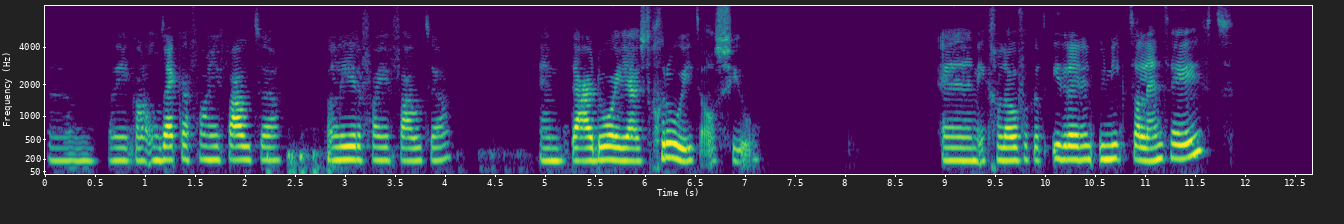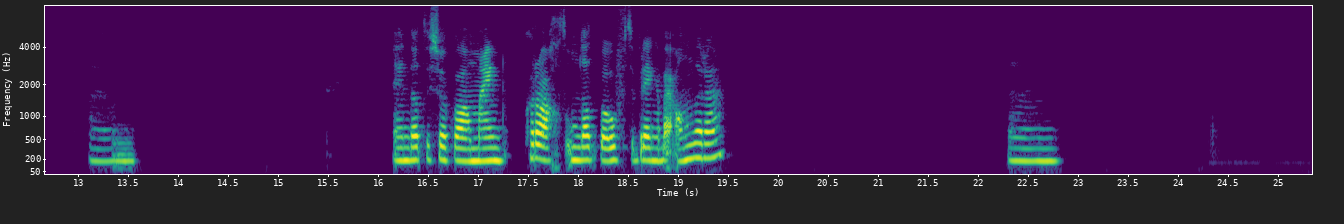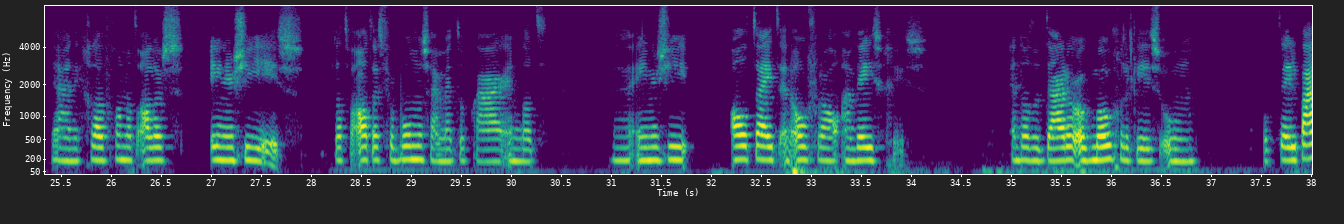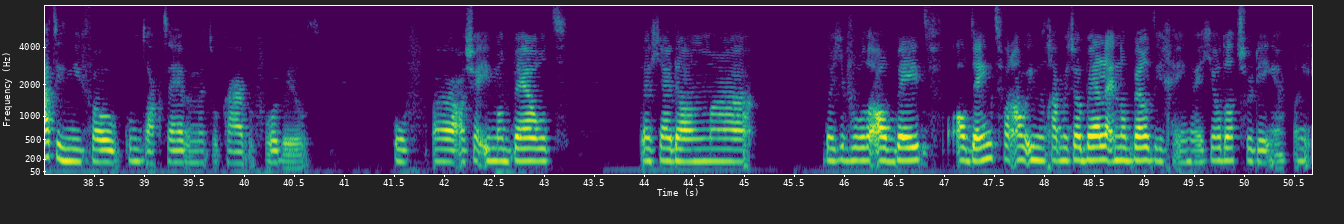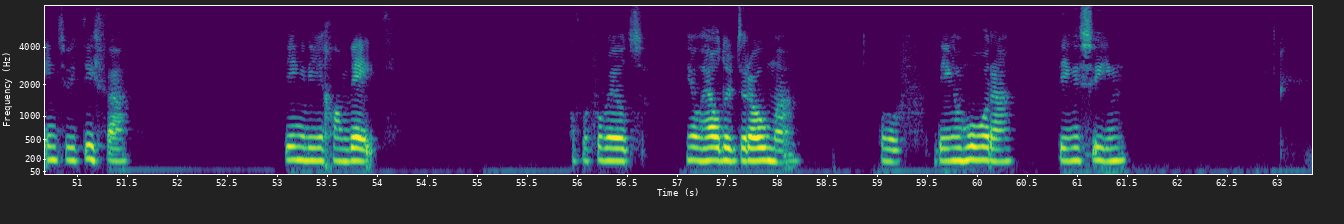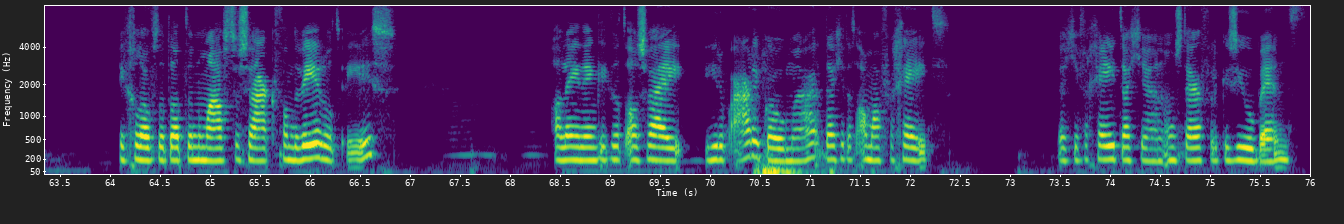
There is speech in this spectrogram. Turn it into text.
Um, waarin je kan ontdekken van je fouten, kan leren van je fouten. En daardoor juist groeit als ziel. En ik geloof ook dat iedereen een uniek talent heeft. Um, en dat is ook wel mijn kracht om dat boven te brengen bij anderen. Um, ja, en ik geloof gewoon dat alles energie is dat we altijd verbonden zijn met elkaar en dat uh, energie altijd en overal aanwezig is. En dat het daardoor ook mogelijk is om op telepathisch niveau contact te hebben met elkaar bijvoorbeeld. Of uh, als jij iemand belt, dat jij dan, uh, dat je bijvoorbeeld al weet, al denkt van, oh iemand gaat me zo bellen en dan belt diegene, weet je wel, dat soort dingen. Van die intuïtieve dingen die je gewoon weet. Of bijvoorbeeld heel helder dromen. Of dingen horen, dingen zien. Ik geloof dat dat de normaalste zaak van de wereld is. Alleen denk ik dat als wij hier op aarde komen, dat je dat allemaal vergeet. Dat je vergeet dat je een onsterfelijke ziel bent.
